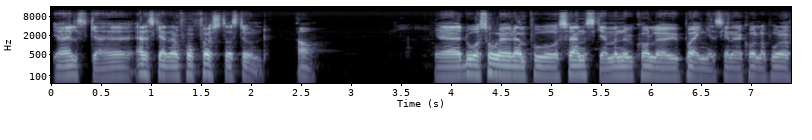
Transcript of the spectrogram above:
jag älskar, älskar den från första stund. Ja. Eh, Då såg jag den på svenska men nu kollar jag ju på engelska när jag kollar på den.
